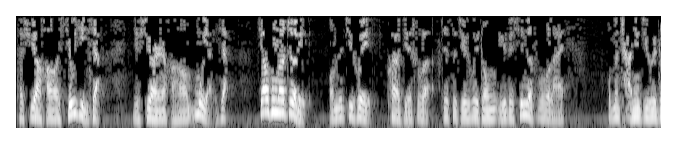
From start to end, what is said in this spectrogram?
他需要好好休息一下，也需要人好好牧养一下。交通到这里，我们的聚会快要结束了。这次聚会中有一对新的夫妇来，我们查经聚会中，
